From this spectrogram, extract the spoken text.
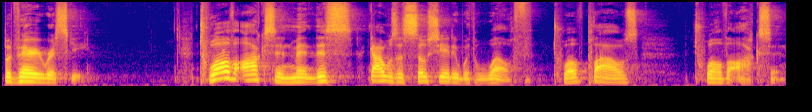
but very risky. 12 oxen meant this guy was associated with wealth 12 plows, 12 oxen.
